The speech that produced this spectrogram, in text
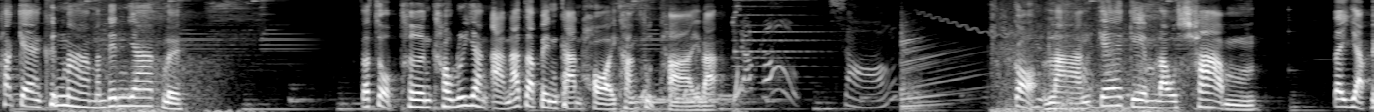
ถ้าแกงขึ้นมามันเล่นยากเลย จะจบเทิร์นเขาหรือยังอ่าน่าจะเป็นการทอยครั้งสุดท้ายละดับเบิลสองเกาะล้างแก้เกมเราช่ำแต่อย่าไป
